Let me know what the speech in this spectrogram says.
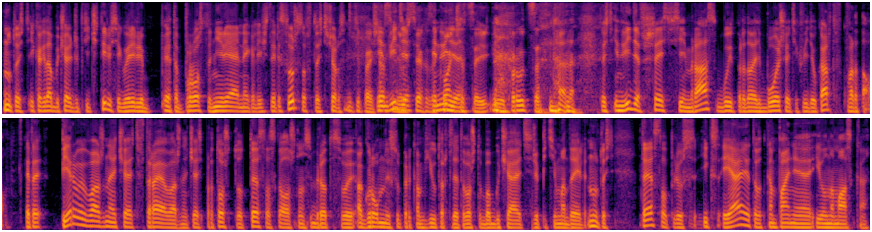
Ну, то есть, и когда обучали GPT-4, все говорили, это просто нереальное количество ресурсов. То есть, еще раз, ну, типа, сейчас NVIDIA, у всех закончатся NVIDIA, и упрутся. Да, да. То есть, NVIDIA в 6-7 раз будет продавать больше этих видеокарт в квартал. Это первая важная часть. Вторая важная часть про то, что Tesla сказал, что он соберет свой огромный суперкомпьютер для того, чтобы обучать GPT-модели. Ну, то есть, Tesla плюс XAI, это вот компания Илона Маска,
